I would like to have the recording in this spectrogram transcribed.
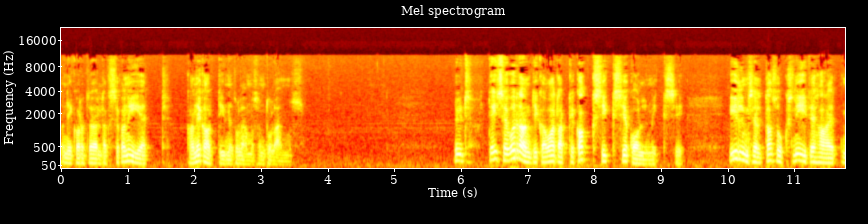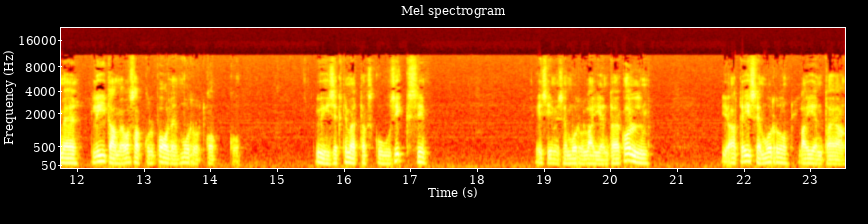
mõnikord öeldakse ka nii, et ka negatiivne tulemus on tulemus. nüüd teise võrrandiga vaadake kaks X ja kolm X-i. ilmselt tasuks nii teha, et me liidame vasakul pool need murrud kokku. ühiseks nimetaks kuus X-i, esimese murru laiendaja kolm ja teise murru laiendaja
